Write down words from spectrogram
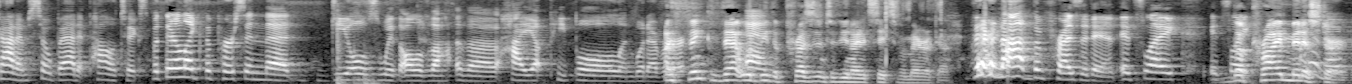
God, I'm so bad at politics, but they're like the person that deals with all of the the high up people and whatever. I think that would be the president of the United States of America, they're not the president. It's like it's the like prime minister,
